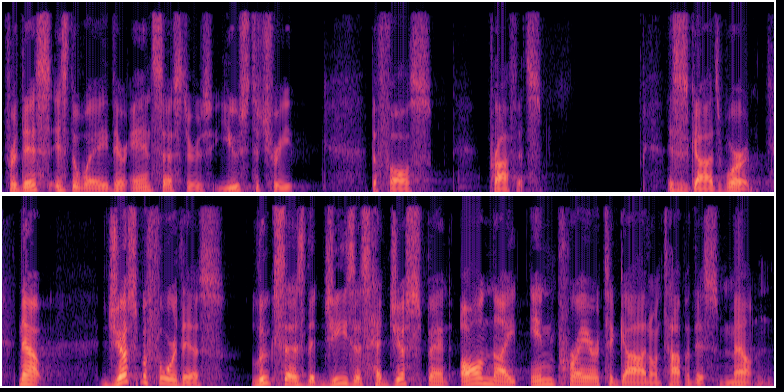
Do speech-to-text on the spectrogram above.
for this is the way their ancestors used to treat the false prophets. This is God's word. Now, just before this, Luke says that Jesus had just spent all night in prayer to God on top of this mountain.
